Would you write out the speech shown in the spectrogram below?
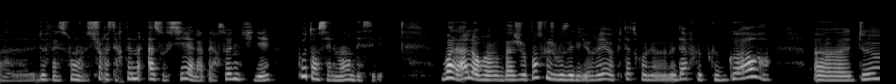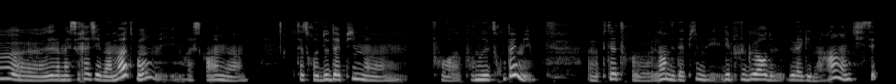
euh, euh, de façon sûre et certaine associés à la personne qui est potentiellement décédée. Voilà, alors euh, bah, je pense que je vous ai livré peut-être le, DAF le plus gore de, la Maseret Yevamot. Bon, mais il nous reste quand même peut-être deux dapim pour, nous détromper, mais peut-être l'un des dapim les, plus gores de, la Guémara, hein, qui sait,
